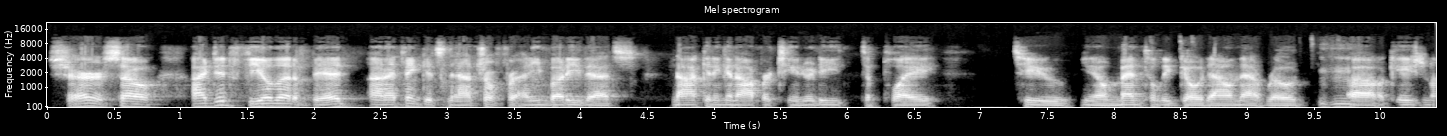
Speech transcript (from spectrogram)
Sure. So I did feel that a bit, and I think it's natural for anybody that's not getting an opportunity to play to you know mentally go down that road mm-hmm. uh, occasionally.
